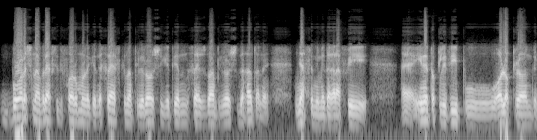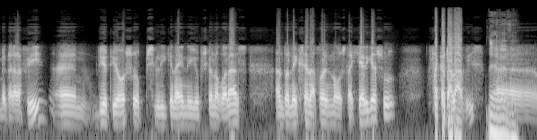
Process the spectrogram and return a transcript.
μπόρεσε να βρει αυτή τη φόρμουλα και δεν χρειάστηκε να πληρώσει γιατί αν χρειαζόταν να πληρώσει δεν θα ήταν μια φθηνή μεταγραφή ε, είναι το κλειδί που ολοκληρώνει τη μεταγραφή ε, διότι όσο ψηλή και να είναι η οψιόν αγοράς αν τον έχεις ένα χρόνο στα χέρια σου θα καταλάβεις Ε, βέβαια.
